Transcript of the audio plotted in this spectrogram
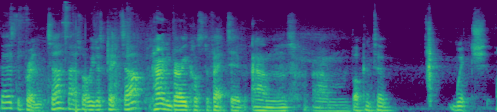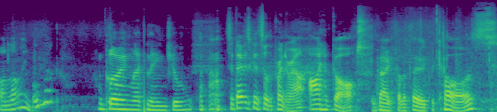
There's the printer. That's what we just picked up. Apparently very cost effective and um, Welcome to Which Online. oh look, I'm glowing like an angel. So David's going to sort the printer out. I have got a bag full of food because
